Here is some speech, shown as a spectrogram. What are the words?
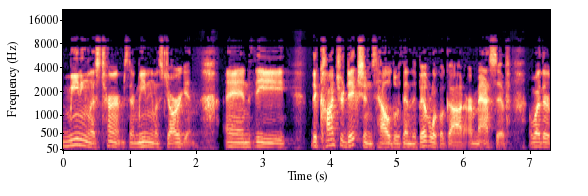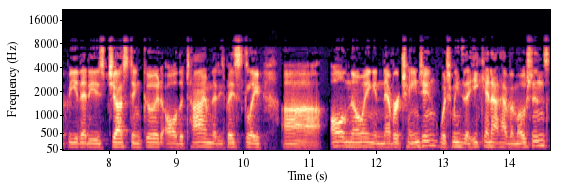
meaningless terms. They're meaningless jargon, and the the contradictions held within the biblical God are massive. Whether it be that He's just and good all the time, that He's basically uh, all knowing and never changing, which means that He cannot have emotions.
